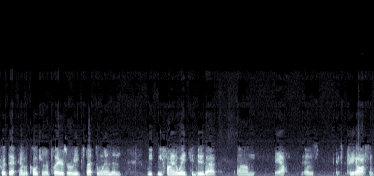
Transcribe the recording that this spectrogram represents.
put that kind of culture in their players where we expect to win and we we find a way to do that. Um, yeah, it was it's pretty awesome.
